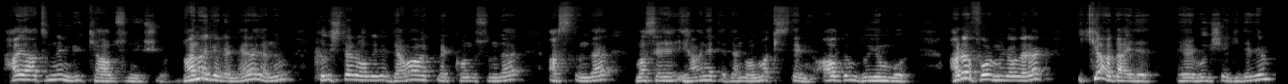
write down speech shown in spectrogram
hayatının en büyük kabusunu yaşıyor. Bana göre Meral Hanım Kılıçdaroğlu ile devam etmek konusunda aslında masaya ihanet eden olmak istemiyor. Aldığım duyum bu. Ara formül olarak iki adaylı e, bu işe gidelim,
